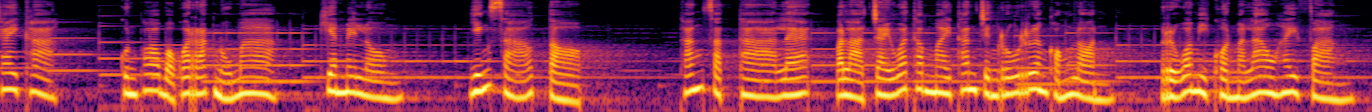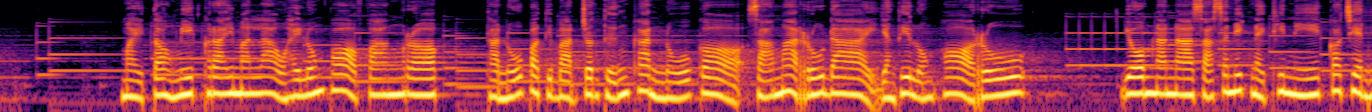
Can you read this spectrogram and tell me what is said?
ใช่ค่ะ คุณพ่อบอกว่ารักหนูมาก เคียนไม่ลง หญิงสาวตอบ ทั้งศรัทธาและประหลาดใจว่าทำไมท่านจึงรู้เรื่องของหลอน หรือว่ามีคนมาเล่าให้ฟัง ไม่ต้องมีใครมาเล่าให้หลวงพ่อฟังหรอก ถ้าหนูปฏิบัติจนถึงขั้นหนูก็สามารถรู้ได้อย่างที่หลวงพ่อรู้ โยมนานาศาสนิกในที่นี้ก็เช่น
